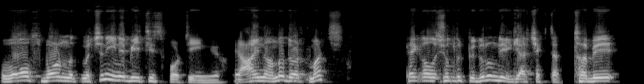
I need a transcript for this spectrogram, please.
Wolves Bournemouth maçını yine BT Sport yayınlıyor. Yani aynı anda 4 maç. Pek alışıldık bir durum değil gerçekten. Tabii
